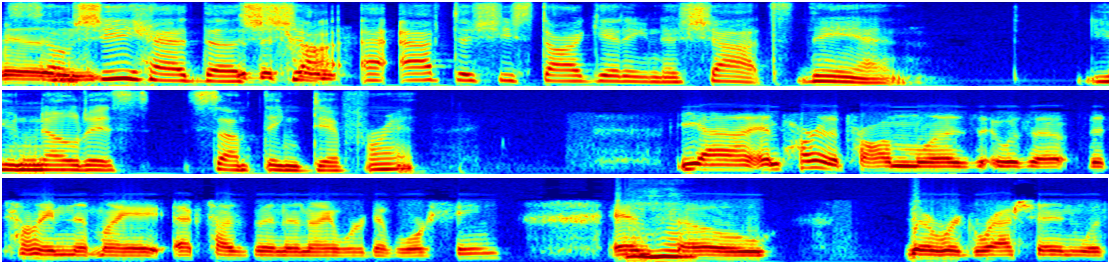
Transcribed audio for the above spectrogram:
And so she had the, the shot term, after she started getting the shots. Then you mm-hmm. noticed something different. Yeah, and part of the problem was it was a, the time that my ex-husband and I were divorcing, and mm-hmm. so the regression was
